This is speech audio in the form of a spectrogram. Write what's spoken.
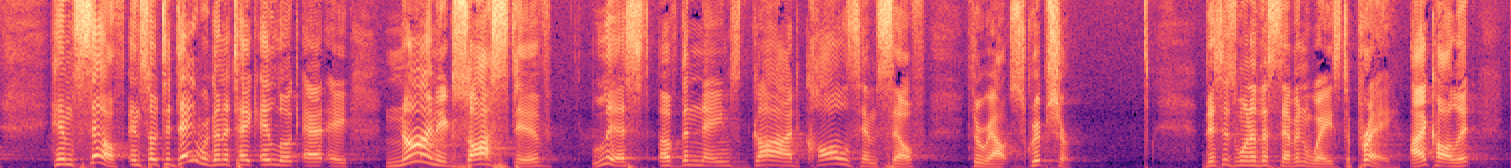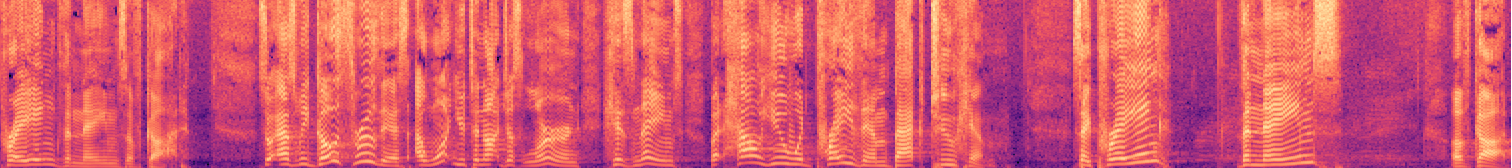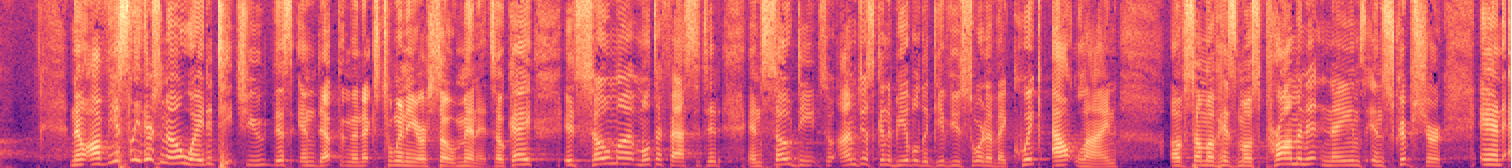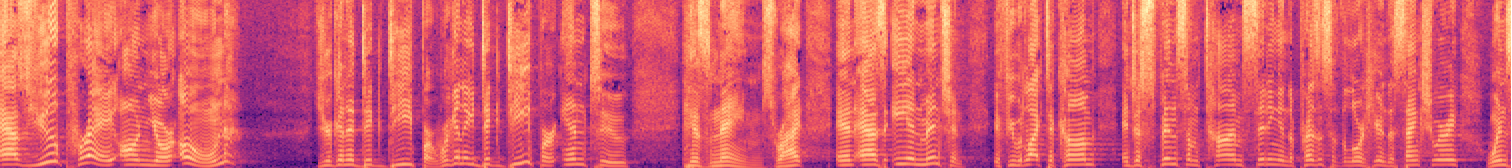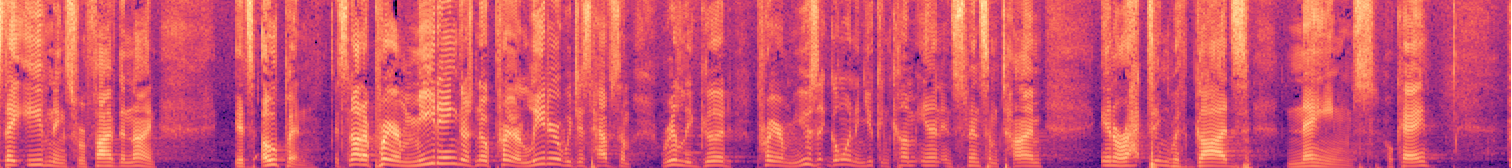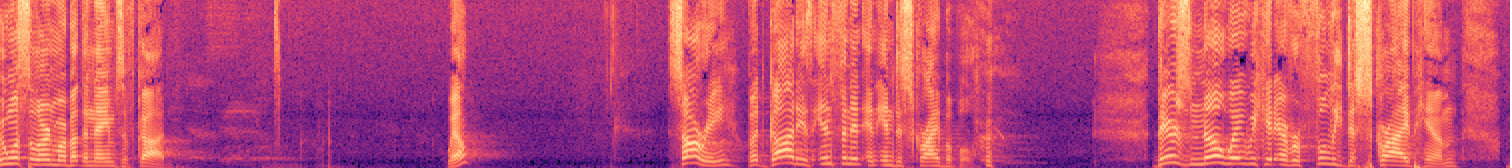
Himself. And so today we're going to take a look at a non exhaustive list of the names God calls Himself throughout Scripture. This is one of the seven ways to pray. I call it praying the names of God. So, as we go through this, I want you to not just learn his names, but how you would pray them back to him. Say, praying the names of God. Now, obviously, there's no way to teach you this in depth in the next 20 or so minutes, okay? It's so multifaceted and so deep, so I'm just gonna be able to give you sort of a quick outline of some of his most prominent names in Scripture. And as you pray on your own, you're gonna dig deeper. We're gonna dig deeper into his names, right? And as Ian mentioned, if you would like to come and just spend some time sitting in the presence of the Lord here in the sanctuary, Wednesday evenings from 5 to 9, it's open. It's not a prayer meeting, there's no prayer leader. We just have some really good prayer music going, and you can come in and spend some time interacting with God's names, okay? Who wants to learn more about the names of God? Well, Sorry, but God is infinite and indescribable. There's no way we could ever fully describe him,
